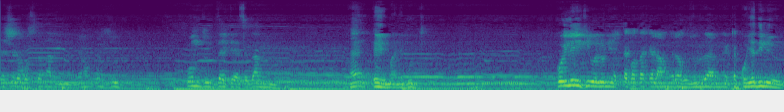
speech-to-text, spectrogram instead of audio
দেশের অবস্থা জানি না এখনকার যুগ। কোন যুগ যাইতে আছে জানি হ্যাঁ এই মানে বুদ্ধি। কইলেই কি হইল একটা কথা কেলাম আমরা হুজুররা আমি একটা কইয়া দিলেই হইল।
